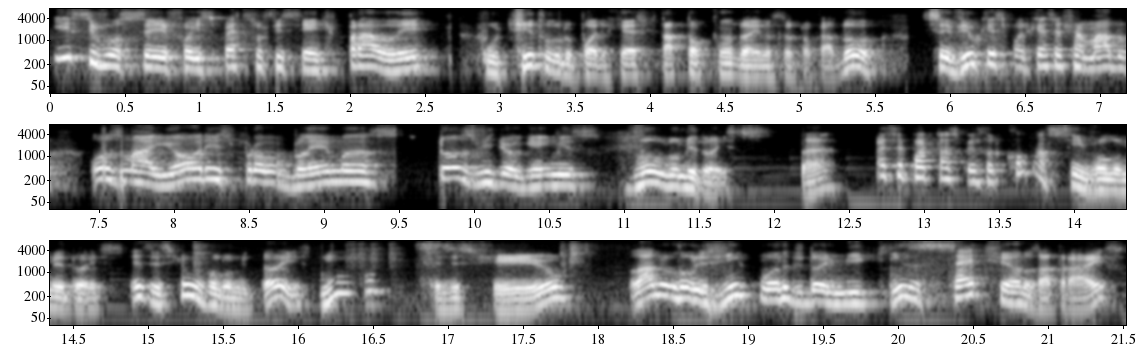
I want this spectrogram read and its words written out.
E se você foi esperto o suficiente para ler o título do podcast que está tocando aí no seu tocador, você viu que esse podcast é chamado Os Maiores Problemas dos Videogames, Volume 2, né? Aí você pode estar se pensando, como assim volume 2? Existiu um volume 2? Hum, existiu. Lá no longínquo ano de 2015, sete anos atrás,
